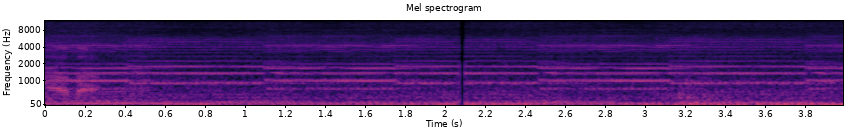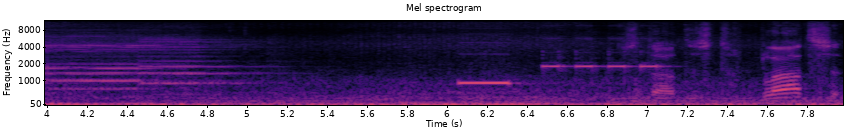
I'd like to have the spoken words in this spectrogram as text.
Nou, daar. Staat dus ter plaatse.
